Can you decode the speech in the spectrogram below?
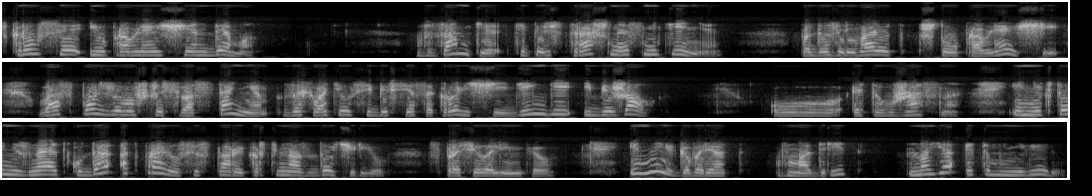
скрылся и управляющий Эндемо. В замке теперь страшное смятение. Подозревают, что управляющий, воспользовавшись восстанием, захватил себе все сокровища и деньги и бежал. О, это ужасно. И никто не знает, куда отправился старый Картина с дочерью, спросил Олимпио. Иные говорят, в Мадрид, но я этому не верю.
